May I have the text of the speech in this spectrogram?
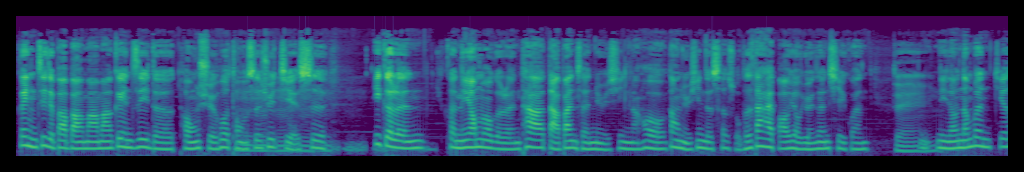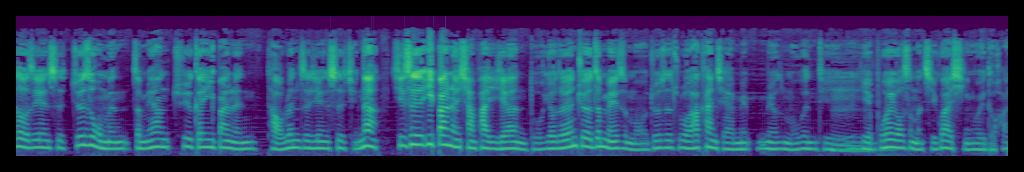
跟你自己的爸爸妈妈、跟你自己的同学或同事去解释，一个人可能有某个人他打扮成女性，然后上女性的厕所，可是他还保有原生器官。对，你能能不能接受这件事？就是我们怎么样去跟一般人讨论这件事情？那其实一般人想法也很多，有的人觉得这没什么，就是如果他看起来没没有什么问题，也不会有什么奇怪行为的话，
